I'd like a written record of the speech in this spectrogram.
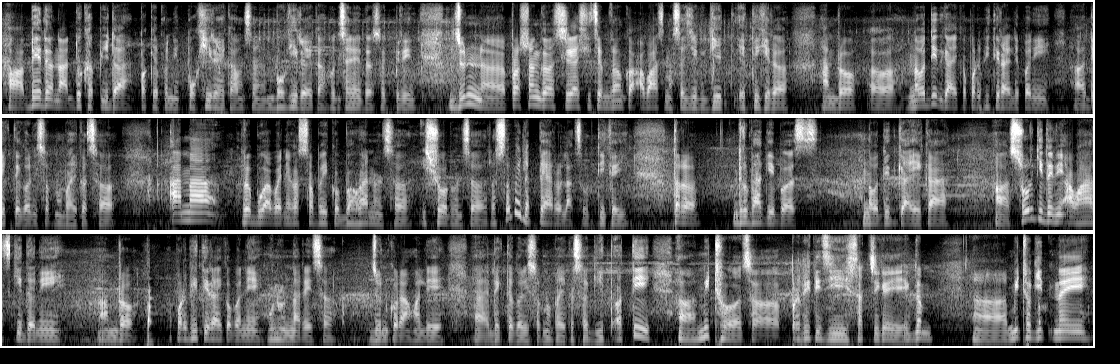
वेदना दुःख पीडा पक्कै पनि पोखिरहेका हुन्छन् भोगिरहेका हुन्छन् नि दर्शक पिँढी जुन प्रसङ्ग श्रेयासी चेम्जोङको आवाजमा सजिएको गीत यतिखेर हाम्रो नवोदित गायक प्रवृत्ति राईले पनि व्यक्त गरिसक्नु भएको छ। आमा र बुवा भनेको सबैको भगवान् हुन्छ ईश्वर हुन्छ र सबैलाई प्यारो लाग्छ उत्तिकै। तर दुर्भाग्यवश नवोदित गायिका स्वर कि आवाज कि हाम्रो प्रवृत्ति राईको पनि हुनुहुन्न रहेछ जुन कुरा उहाँले व्यक्त गरिसक्नु भएको छ। गीत अति मिठो छ। प्रवृत्तिजी साँच्चीकै एकदम मिठो गीत नै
